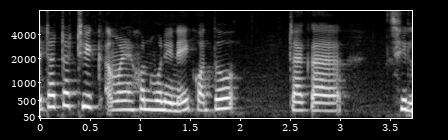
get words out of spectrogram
এটাটা ঠিক আমার এখন মনে নেই কত টাকা ছিল।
